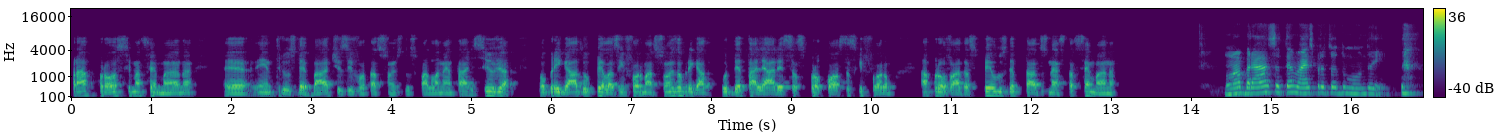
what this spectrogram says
para a próxima semana é, entre os debates e votações dos parlamentares. Silvia, obrigado pelas informações, obrigado por detalhar essas propostas que foram aprovadas pelos deputados nesta semana. Um abraço, até mais para todo mundo aí.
